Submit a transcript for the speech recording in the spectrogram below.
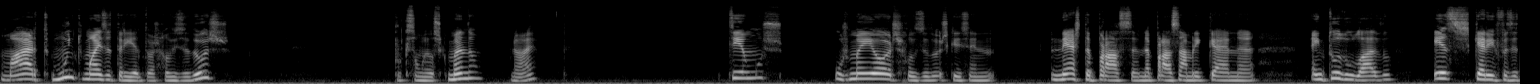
uma arte muito mais atraente aos realizadores, porque são eles que mandam, não é? Temos os maiores realizadores que dizem nesta praça, na praça americana, em todo o lado, esses querem fazer,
